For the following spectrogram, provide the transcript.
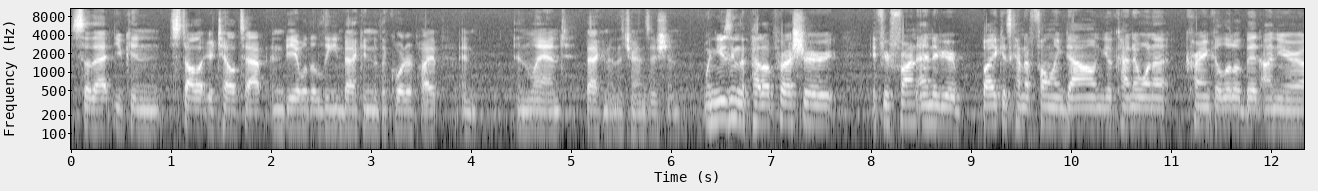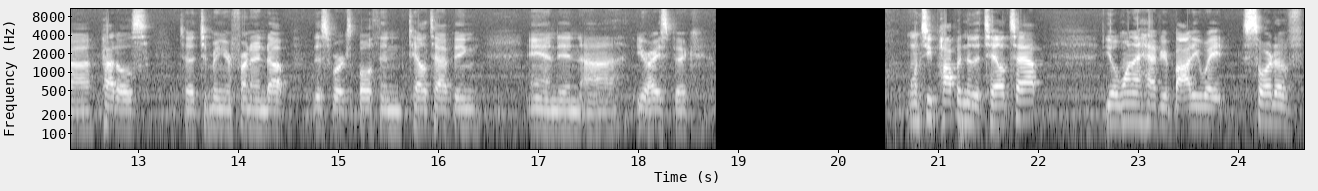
so that you can stall out your tail tap and be able to lean back into the quarter pipe and and land back into the transition. When using the pedal pressure, if your front end of your bike is kind of falling down, you'll kind of want to crank a little bit on your uh, pedals to, to bring your front end up. This works both in tail tapping and in uh, your ice pick. Once you pop into the tail tap, you'll want to have your body weight sort of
